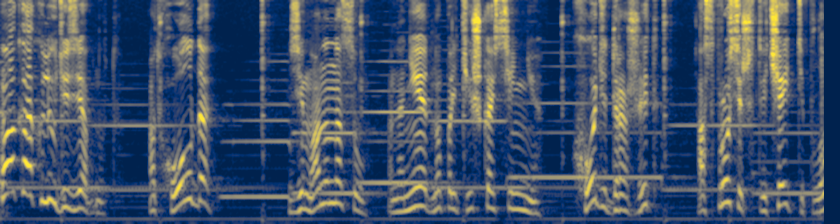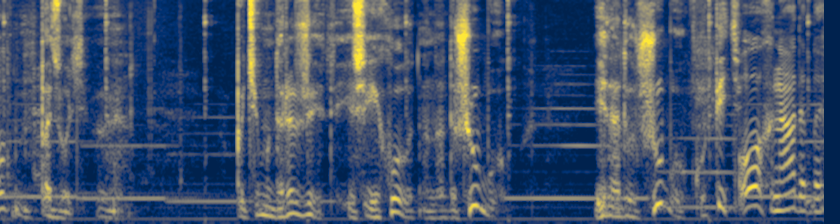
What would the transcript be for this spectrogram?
А как люди зябнут? От холода? Зима на носу, а на ней одно пальтишко осеннее. Ходит, дрожит, а спросишь, отвечает тепло. Позвольте, э, почему дрожит? Если ей холодно, надо шубу. И надо шубу купить. Ох, надо бы.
